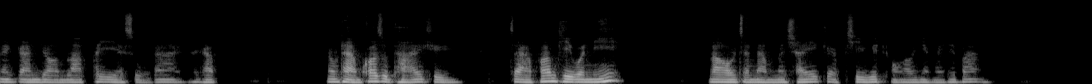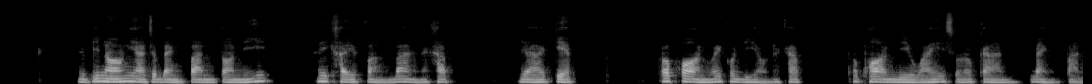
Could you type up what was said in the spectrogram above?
ในการยอมรับพระเยซูได้นะครับคำถามข้อสุดท้ายคือ จากพระคัมภีร์วันนี้ เราจะนำมาใช้กับชีวิตของเราอย่างไรได้บ้างรือพี่น้องอยากจะแบ่งปันตอนนี้ ให้ใครฟังบ้างนะครับ อย่าเก็บพระพรไว้คนเดียวนะครับ พระพรมีไว้สำหรับการแบ่งปัน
